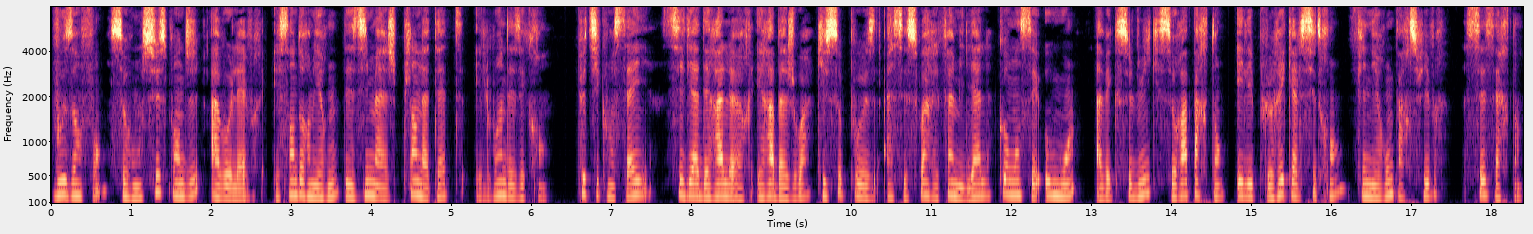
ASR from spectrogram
Vos enfants seront suspendus à vos lèvres et s'endormiront des images plein la tête et loin des écrans. Petit conseil, s'il y a des râleurs et rabat qui s'opposent à ces soirées familiales, commencez au moins avec celui qui sera partant, et les plus récalcitrants finiront par suivre, c'est certain.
